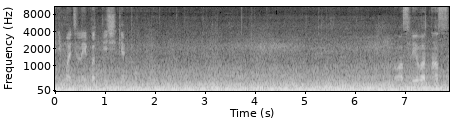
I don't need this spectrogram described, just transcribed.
внимательные подписчики. Ну а слева от нас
